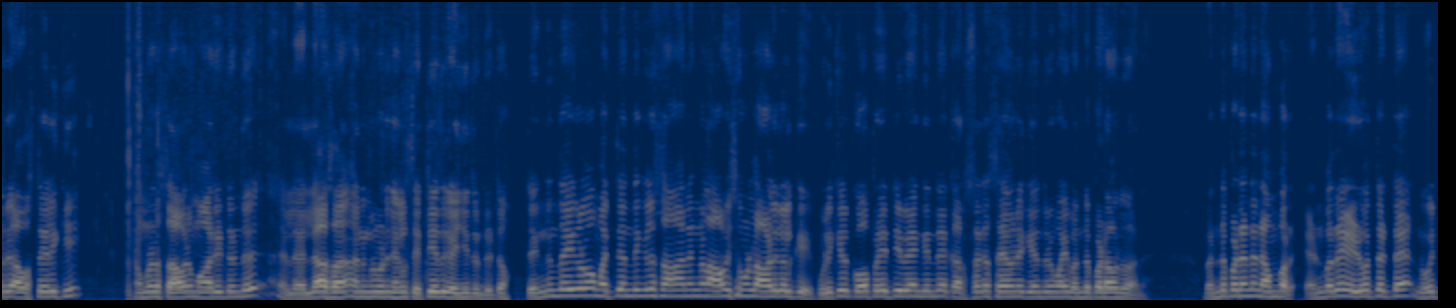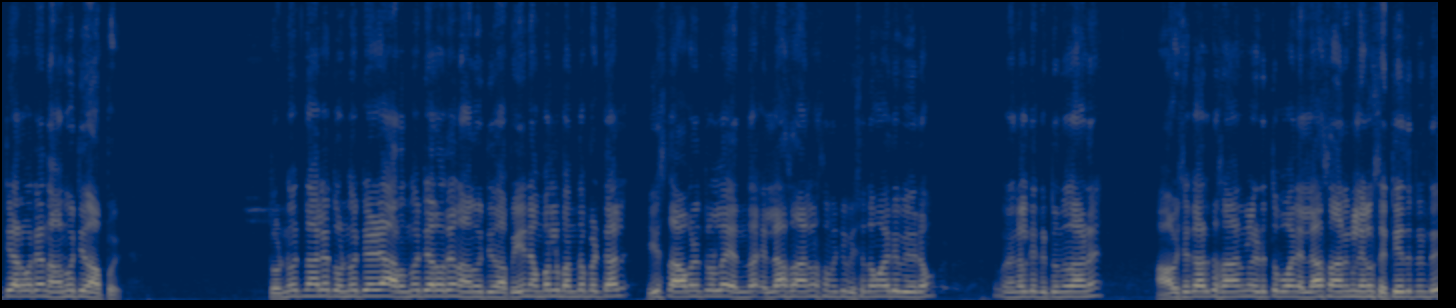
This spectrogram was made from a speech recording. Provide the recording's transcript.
ഒരു അവസ്ഥയിലേക്ക് നമ്മുടെ സ്ഥാപനം മാറിയിട്ടുണ്ട്. എല്ലാ സാധനങ്ങളും ഇവിടെ ഞങ്ങൾ സെറ്റ് ചെയ്ത് കഴിഞ്ഞിട്ടുണ്ട് കേട്ടോ തെങ്ങും തൈകളോ മറ്റെന്തെങ്കിലും സാധനങ്ങൾ ആവശ്യമുള്ള ആളുകൾക്ക് പുളിക്കൽ കോപ്പറേറ്റീവ് ബാങ്കിന്റെ കർഷക സേവന കേന്ദ്രവുമായി ബന്ധപ്പെടാവുന്നതാണ്. ബന്ധപ്പെടേണ്ട നമ്പർ എൺപത് എഴുപത്തെട്ട് നൂറ്റി അറുപത് നാനൂറ്റി നാൽപ്പത് തൊണ്ണൂറ്റിനാല് തൊണ്ണൂറ്റേഴ് അറുന്നൂറ്റി അറുപത് നാനൂറ്റി നാൽപ്പത് ഈ നമ്പറിൽ ബന്ധപ്പെട്ടാൽ ഈ സ്ഥാപനത്തിലുള്ള എന്താ എല്ലാ സാധനങ്ങളെ സംബന്ധിച്ച് വിശദമായൊരു വിവരം നിങ്ങൾക്ക് കിട്ടുന്നതാണ്. ആവശ്യക്കാർക്ക് സാധനങ്ങൾ എടുത്തു പോകാൻ എല്ലാ സാധനങ്ങളും ഞങ്ങൾ സെറ്റ് ചെയ്തിട്ടുണ്ട്.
